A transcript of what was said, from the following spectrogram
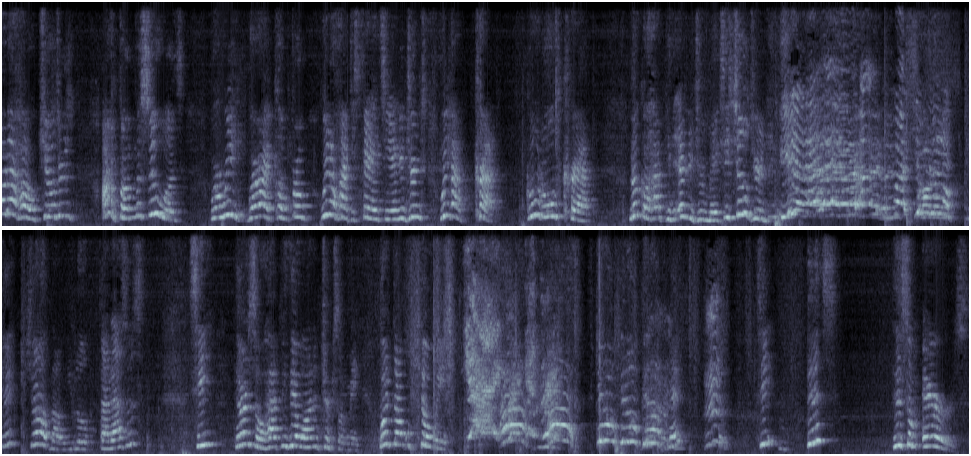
Hello, children. I'm from the Suwas. Where we, where I come from, we don't have these fancy energy drinks. We have crap. Good old crap. Look how happy the energy drink makes these children. Yeah! Shut up! Okay, shut up now, you little fat asses. See, they're so happy they want to drink some of me. But that will kill me. Yay! Ah, ah, get up, get up, get up, okay? Mm. See, this, this is some errors.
